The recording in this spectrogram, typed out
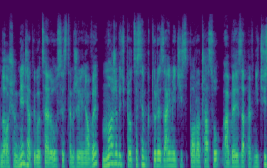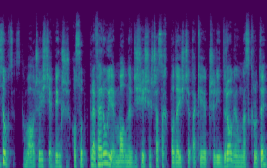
do osiągnięcia tego celu system żywieniowy może być procesem, który zajmie Ci sporo czasu, aby zapewnić Ci sukces. No bo oczywiście większość osób preferuje modne w dzisiejszych czasach podejście takie, czyli drogę na skróty,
